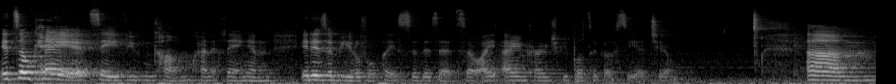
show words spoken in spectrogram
it's okay, it's safe, you can come kind of thing, and it is a beautiful place to visit. So I, I encourage people to go see it too. Um,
